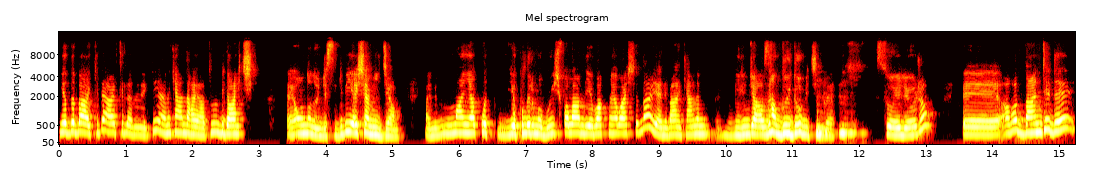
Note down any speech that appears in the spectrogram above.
ya da belki de ertelememek değil. Yani kendi hayatımı bir daha hiç e, ondan öncesi gibi yaşamayacağım. Hani manyaklık yapılır mı bu iş falan diye bakmaya başladılar ya. Yani ben kendim birinci ağızdan duyduğum için de söylüyorum. E, ama bence de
